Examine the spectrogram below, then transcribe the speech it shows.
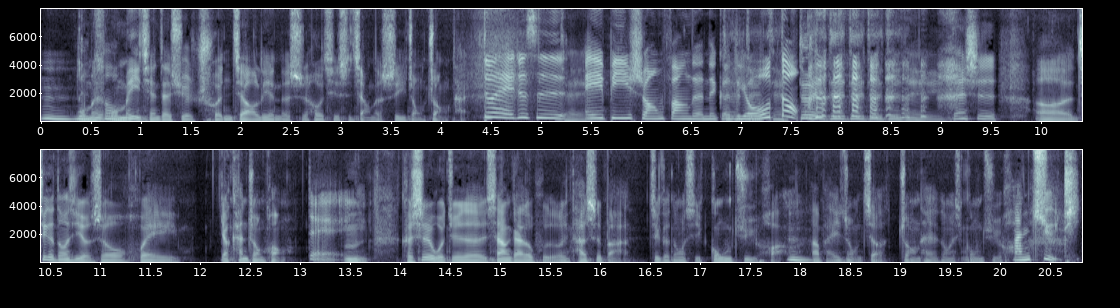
嗯，我们我们以前在学纯教练的时候，其实讲的是一种状态。对，就是 A、B 双方的那个流动。对对对对对对对。但是呃，这个东西有时候会要看状况，对，嗯。可是我觉得像盖洛普的东西，他是把这个东西工具化，嗯它把一种叫状态的东西工具化，蛮具体。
